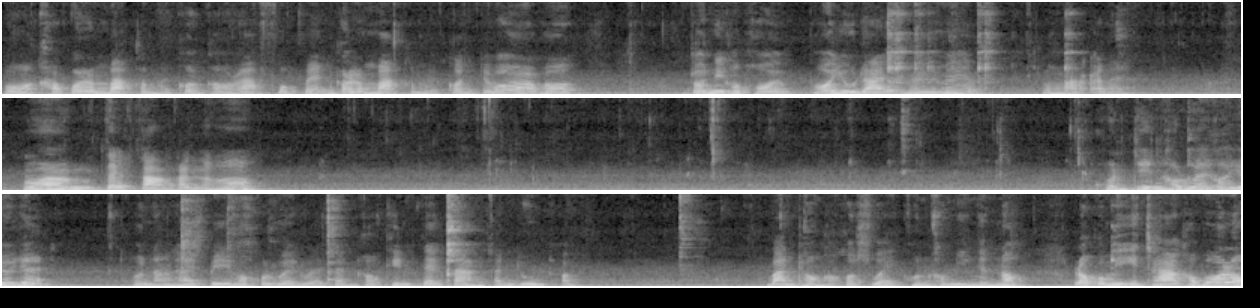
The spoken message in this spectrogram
เพราะว่าเขาก็ลำบากสมัยก่อนเขาหลับพวกแฟนก็ลำบากสมัยก่อนแต่ว่าพอตอนนี้ก็พอพออยู่ได้ไม่ไม่ลำบากอะไร เพราะว่าแตกต่างกันนะฮะคนจีนเขารวยก็เยอะแยะ คนทางไทยปีเขาก็รวยรวยกันเขากินแตกต่างกันอยู่กับบ้านช่องเขาก็สวยคนเขามีเงินเนาะเราก็มีอิจฉาเขาเพราะเรา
